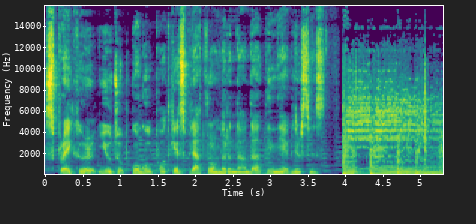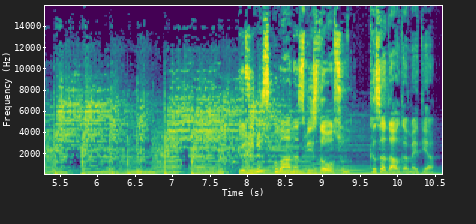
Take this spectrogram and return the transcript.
Spreaker, YouTube, Google Podcast platformlarından da dinleyebilirsiniz. Gözünüz kulağınız bizde olsun. Kısa Dalga Medya.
